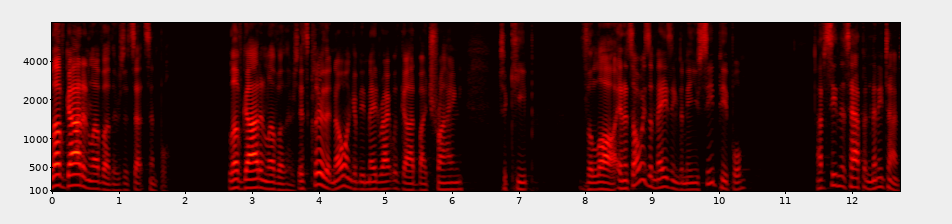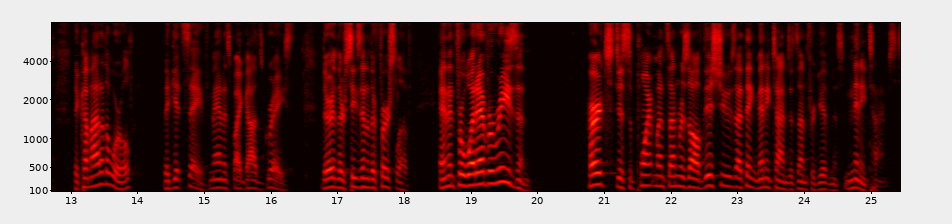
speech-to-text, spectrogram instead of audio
Love God and love others. It's that simple. Love God and love others. It's clear that no one can be made right with God by trying to keep the law. And it's always amazing to me. You see people, I've seen this happen many times. They come out of the world, they get saved. Man, it's by God's grace. They're in their season of their first love. And then for whatever reason, hurts, disappointments, unresolved issues. I think many times it's unforgiveness. Many times.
